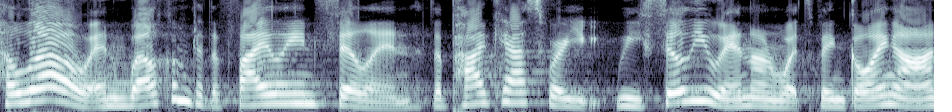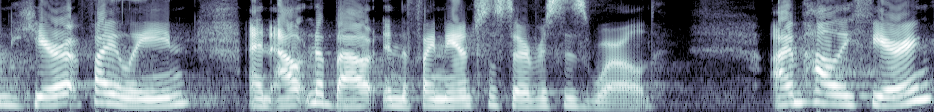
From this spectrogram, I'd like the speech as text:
Hello, and welcome to the Filene Fill In, the podcast where we fill you in on what's been going on here at Filene and out and about in the financial services world. I'm Holly Fearing,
